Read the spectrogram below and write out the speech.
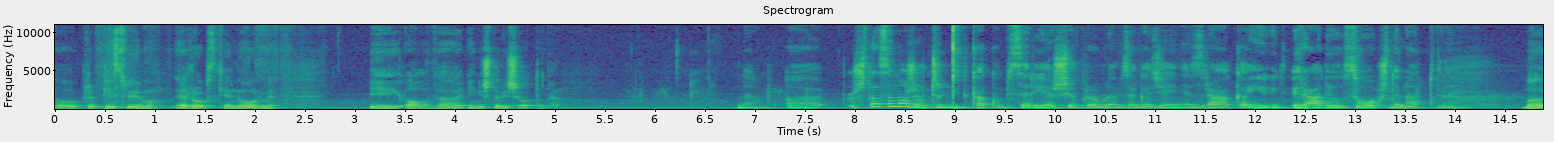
o, prepisujemo evropske norme i, ova, i ništa više od toga. Da. A, šta se može učiniti kako bi se riješio problem zagađenja zraka i, i radi li se uopšte na tome? Ba,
